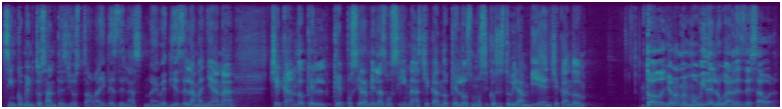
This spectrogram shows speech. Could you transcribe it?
cinco minutos antes. Yo estaba ahí desde las 9, 10 de la mañana, checando que, que pusieran bien las bocinas, checando que los músicos estuvieran bien, checando todo. Yo no me moví del lugar desde esa hora.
